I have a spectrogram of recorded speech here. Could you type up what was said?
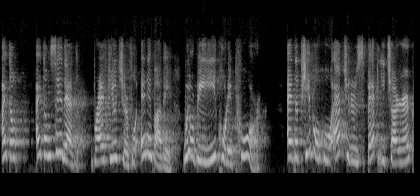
I don't, I don't see that bright future for anybody. We will be equally poor. And the people who actually respect each other,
